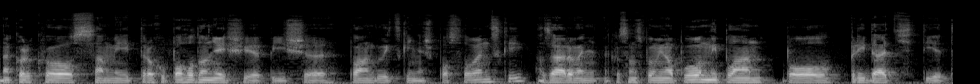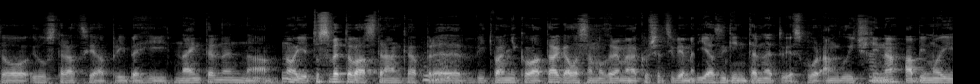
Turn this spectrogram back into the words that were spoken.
nakoľko sa mi trochu pohodlnejšie píše po anglicky než po slovensky. A zároveň, ako som spomínal, pôvodný plán bol pridať tieto ilustrácie a príbehy na internet. Na, no je to svetová stránka pre mm-hmm. výtvarníkov a tak, ale samozrejme, ako všetci vieme, jazyk internetu je skôr angličtina, mm-hmm. aby moji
